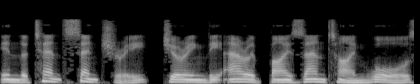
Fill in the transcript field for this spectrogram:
In the 10th century, during the Arab-Byzantine Wars,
